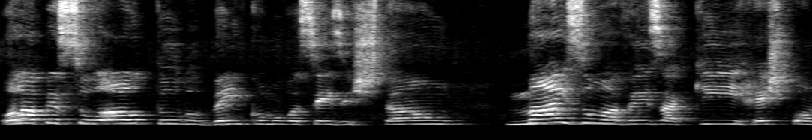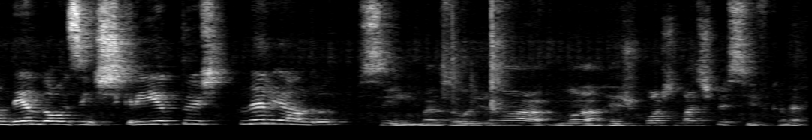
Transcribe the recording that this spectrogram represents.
Olá pessoal, tudo bem? Como vocês estão? Mais uma vez aqui respondendo aos inscritos, né, Leandro? Sim, mas hoje uma, uma resposta mais específica, né?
